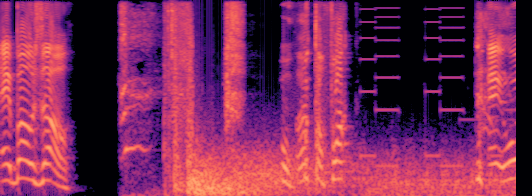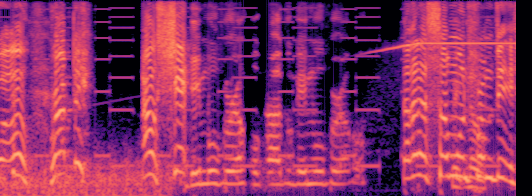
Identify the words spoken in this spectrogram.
Hey Bozo! oh, what the uh. fuck? hey, whoa, oh, Rappy! Oh shit! Game over ako, gago. Game over ako. Look at someone Wait, no. from the.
